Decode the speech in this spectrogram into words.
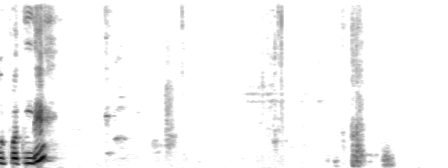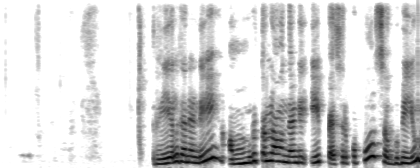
ఊరిపోతుంది. రియల్ గానండి అమృతంలా ఉందండి. ఈ పెసరపప్పు సగ్గుబియ్యం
